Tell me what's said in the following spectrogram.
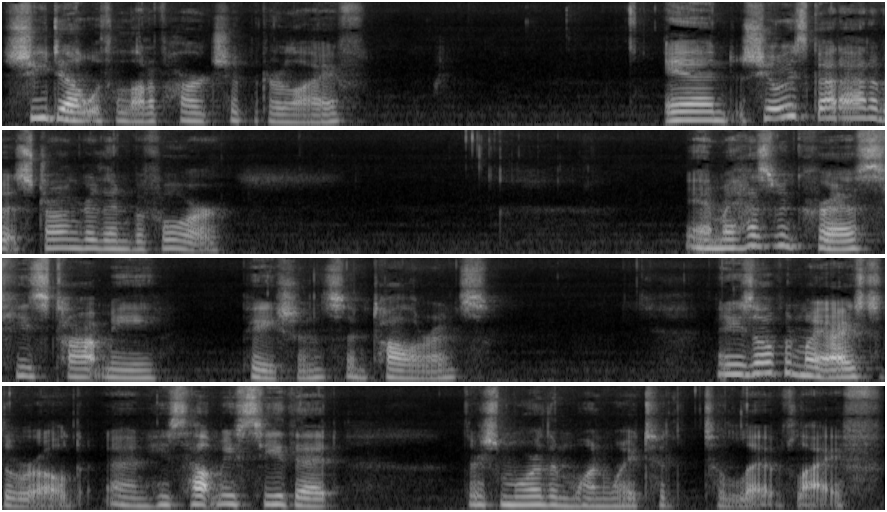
She dealt with a lot of hardship in her life, and she always got out of it stronger than before. And my husband, Chris, he's taught me patience and tolerance. And he's opened my eyes to the world, and he's helped me see that there's more than one way to, to live life.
